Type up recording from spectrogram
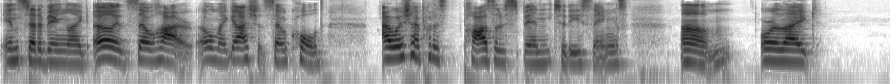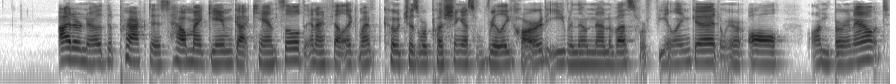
Instead of being like, oh, it's so hot or oh my gosh, it's so cold. I wish I put a positive spin to these things. Um, or like I don't know, the practice, how my game got canceled, and I felt like my coaches were pushing us really hard, even though none of us were feeling good. We were all on burnout.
